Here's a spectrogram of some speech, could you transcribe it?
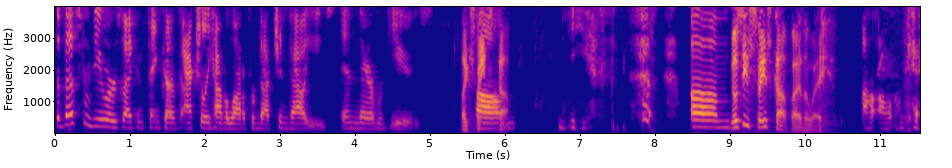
the best reviewers I can think of actually have a lot of production values in their reviews. Like Space Cop. Um, Yes. um, Go see Space Cop, by the way. I'll, I'll- okay.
